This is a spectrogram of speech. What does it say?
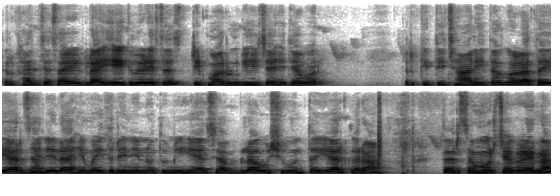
तर खालच्या साईडला एक वेळेसच टिप मारून घ्यायची आहे त्यावर. तर किती छान इथं गळा तयार झालेला आहे मैत्रिणींनो तुम्ही हे अशा ब्लाऊज शिवून तयार करा. तर समोरच्या गळ्याला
